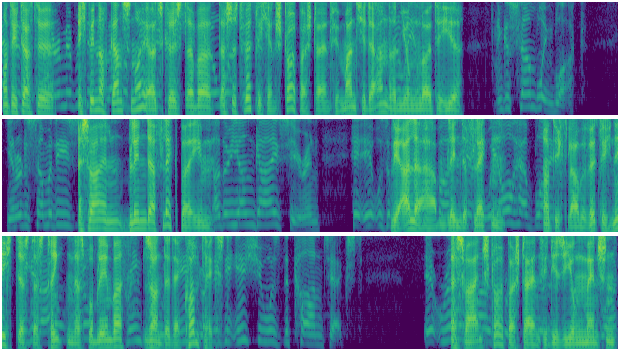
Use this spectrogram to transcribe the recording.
Und ich dachte, ich bin noch ganz neu als Christ, aber das ist wirklich ein Stolperstein für manche der anderen jungen Leute hier. Es war ein blinder Fleck bei ihm. Wir alle haben blinde Flecken. Und ich glaube wirklich nicht, dass das Trinken das Problem war, sondern der Kontext. Es war ein Stolperstein für diese jungen Menschen,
